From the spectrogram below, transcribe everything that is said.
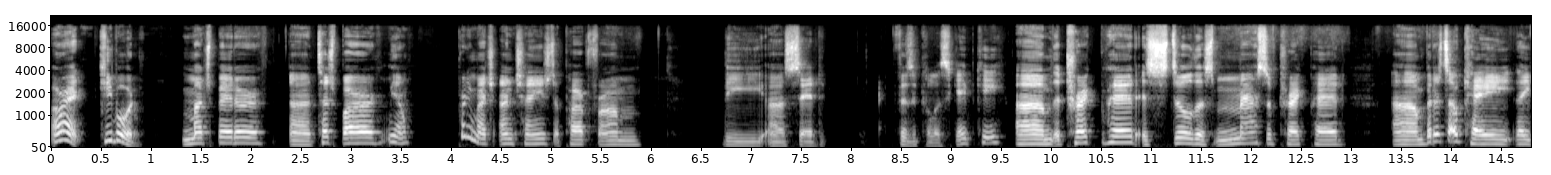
All right, keyboard, much better. Uh, touch bar, you know, pretty much unchanged apart from the uh, said physical escape key. Um, the trackpad is still this massive trackpad, um, but it's okay. They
